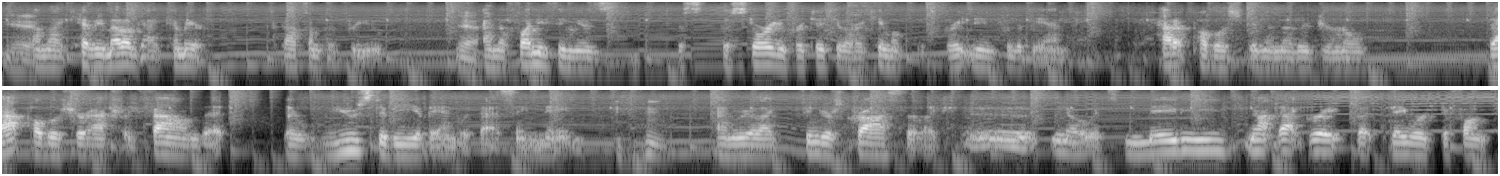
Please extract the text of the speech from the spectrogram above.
Yeah. I'm like, heavy metal guy, come here. I got something for you. Yeah. And the funny thing is, this, the story in particular, I came up with this great name for the band, had it published in another journal. That publisher actually found that there used to be a band with that same name. And we were like, fingers crossed that, like, eh, you know, it's maybe not that great, but they were defunct,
